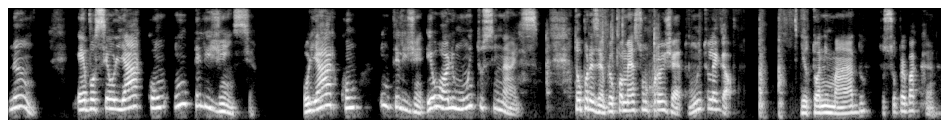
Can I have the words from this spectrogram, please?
Não. É você olhar com inteligência. Olhar com inteligência. Eu olho muitos sinais. Então, por exemplo, eu começo um projeto muito legal. Eu tô animado, tô super bacana.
